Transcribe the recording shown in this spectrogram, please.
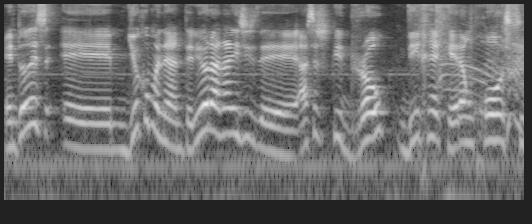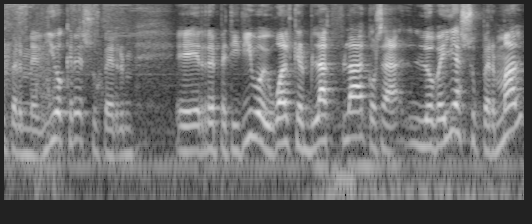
Entonces, eh, yo como en el anterior análisis de Assassin's Creed Rogue dije que era un juego súper mediocre, súper eh, repetitivo, igual que el Black Flag, o sea, lo veía súper mal,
